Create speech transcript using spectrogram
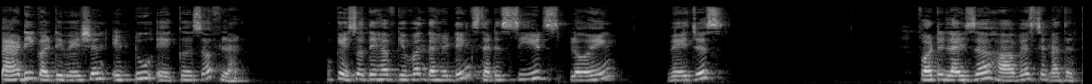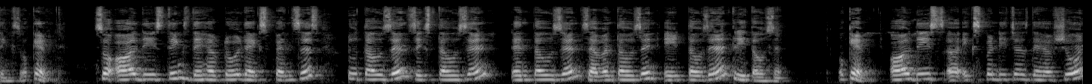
paddy cultivation in 2 acres of land. Okay, so they have given the headings that is seeds, plowing, wages, fertilizer, harvest and other things. Okay, so all these things they have told the expenses 2000, 6000, 10,000, 7,000, 8,000 and 3,000. Okay, all these uh, expenditures they have shown.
